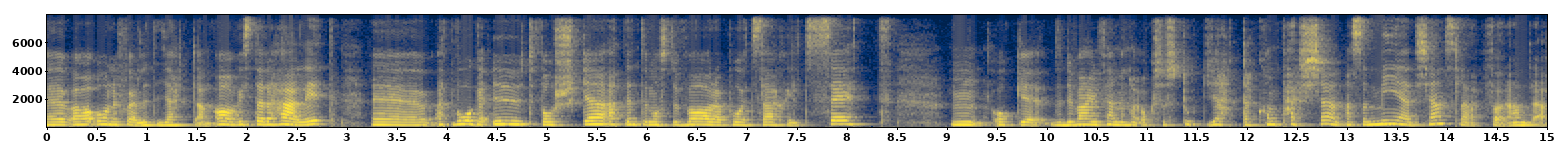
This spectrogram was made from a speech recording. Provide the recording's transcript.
Eh, ja, och nu får jag lite hjärtan. Ja, visst är det härligt? Eh, att våga utforska, att det inte måste vara på ett särskilt sätt. Mm, och eh, The Divine Feminine har också stort hjärta, compassion, alltså medkänsla för andra.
